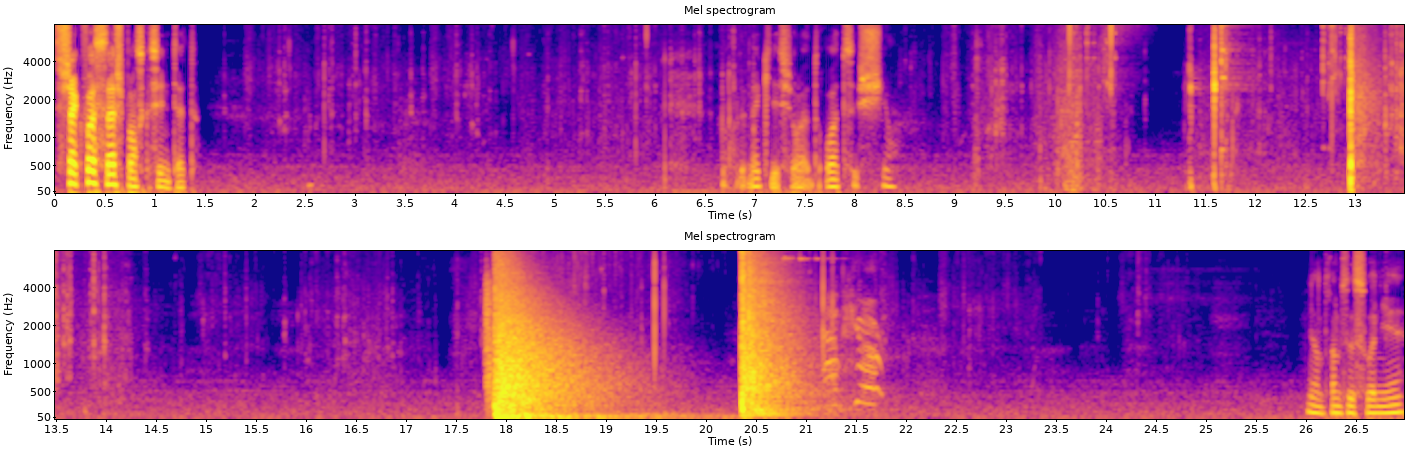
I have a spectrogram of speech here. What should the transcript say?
Chaque fois ça, je pense que c'est une tête. Mec il est sur la droite, c'est chiant. Il est en train de se soigner.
